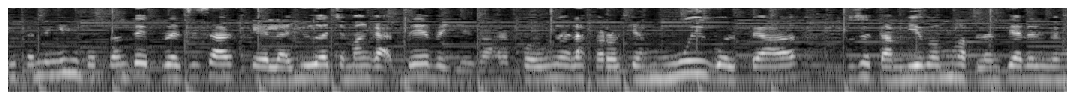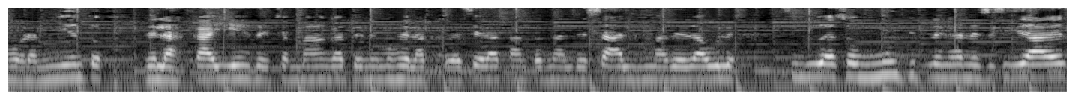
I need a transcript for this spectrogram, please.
y también es importante precisar que la ayuda a Chamanga debe llegar. Fue una de las parroquias muy golpeadas entonces también vamos a plantear el mejoramiento de las calles de Chamanga, tenemos de la cabecera cantonal de Salma, de Daule, sin duda son múltiples las necesidades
